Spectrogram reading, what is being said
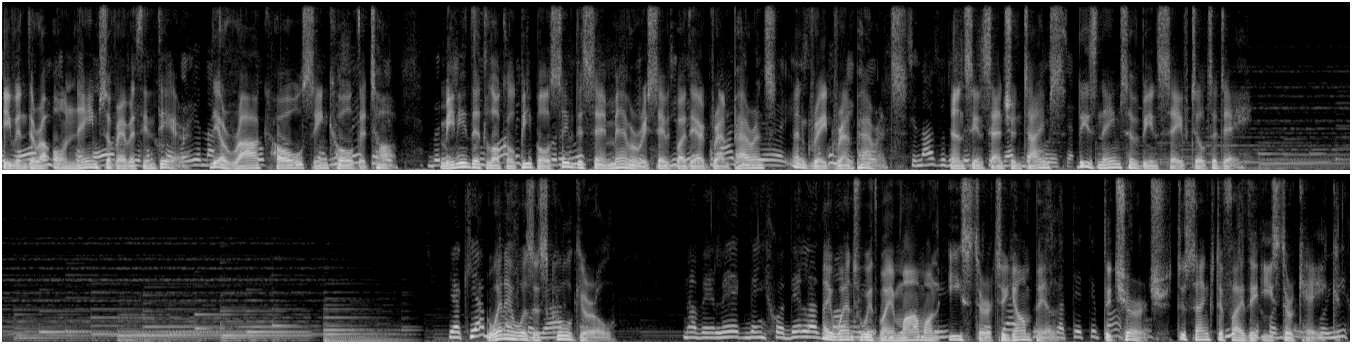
Even there are all names of everything there. They are rock, hole, sinkhole, the top meaning that local people save the same memory saved by their grandparents and great-grandparents. And since ancient times, these names have been saved till today. When I was a schoolgirl, I went with my mom on Easter to Yampil, the church, to sanctify the Easter cake.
